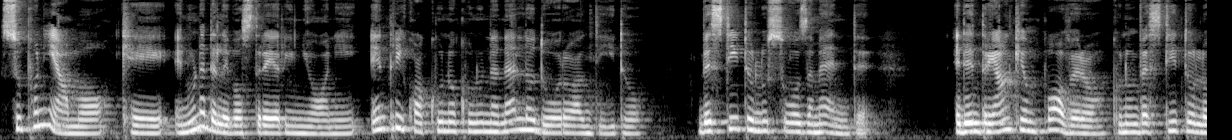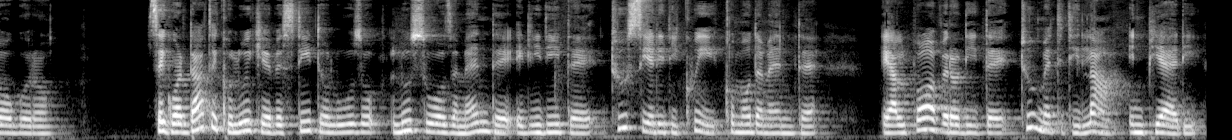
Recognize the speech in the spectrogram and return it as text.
Supponiamo che in una delle vostre riunioni entri qualcuno con un anello d'oro al dito, vestito lussuosamente, ed entri anche un povero con un vestito logoro se guardate colui che è vestito lussuosamente e gli dite tu siediti qui comodamente, e al povero dite tu mettiti là in piedi,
